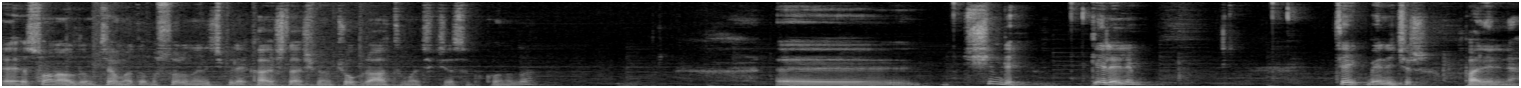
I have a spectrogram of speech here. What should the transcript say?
E, son aldığım temada bu sorunların hiç karşılaşmıyorum. Çok rahatım açıkçası bu konuda. E, şimdi gelelim Tag Manager paneline.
